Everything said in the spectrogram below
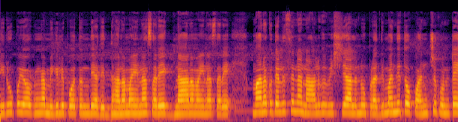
నిరుపయోగంగా మిగిలిపోతుంది. అది ధనమైనా సరే జ్ఞానమైనా సరే. మనకు తెలిసిన నాలుగు విషయాలను ప్రతి మందితో పంచుకుంటే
